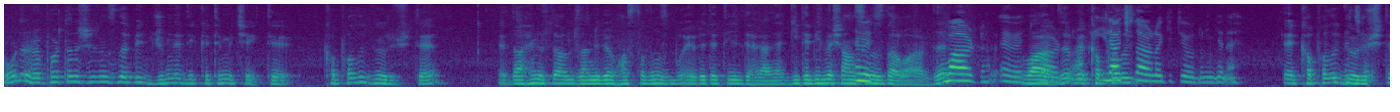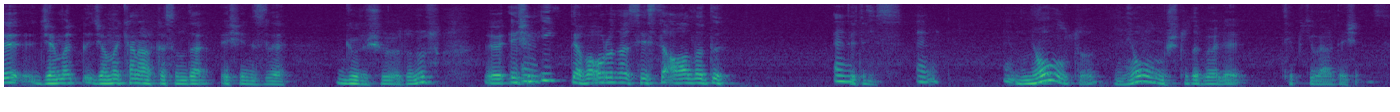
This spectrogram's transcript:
Orada röportajınızda bir cümle dikkatimi çekti. Kapalı görüşte e, daha henüz daha zannediyorum hastalığınız bu evrede değildi herhalde. Yani gidebilme şansınız evet. da vardı. Vardı, evet vardı. vardı. Ve kapalı, İlaçlarla gidiyordum yine. E, kapalı İlaç. görüşte cam, camekan arkasında eşinizle görüşüyordunuz. E, eşim evet. ilk defa orada sesli ağladı evet. dediniz. Evet. evet. Ne oldu? Ne olmuştu da böyle tepki verdi eşiniz?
